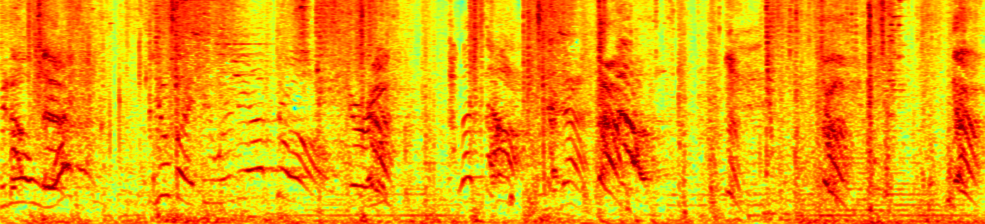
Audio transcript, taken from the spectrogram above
You know what? You might be worthy after all, Yuri! Let's talk! Yeah.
